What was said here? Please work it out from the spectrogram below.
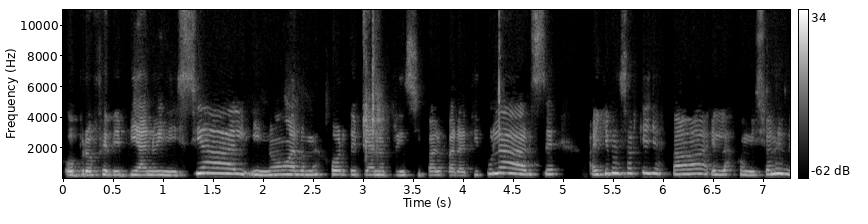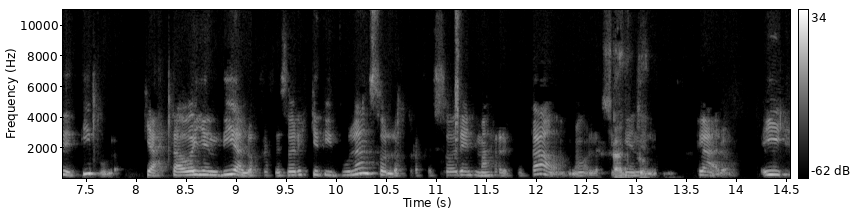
o profe de piano inicial y no a lo mejor de piano principal para titularse. Hay que pensar que ella estaba en las comisiones de título, que hasta hoy en día los profesores que titulan son los profesores más reputados, ¿no? Los que tienen, claro, Y,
